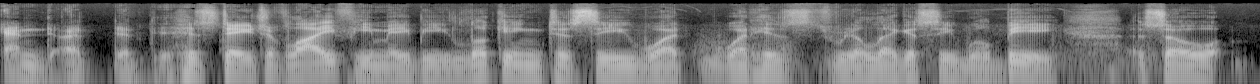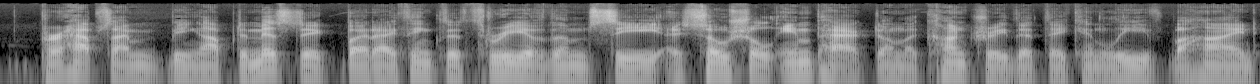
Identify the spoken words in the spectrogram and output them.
and at, at his stage of life, he may be looking to see what, what his real legacy will be. So perhaps I'm being optimistic, but I think the three of them see a social impact on the country that they can leave behind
